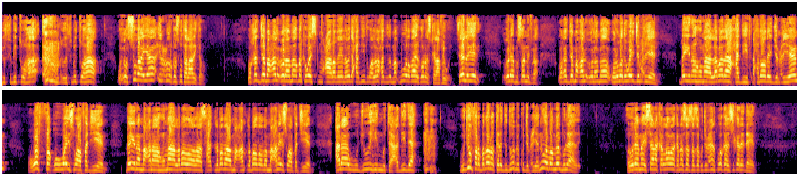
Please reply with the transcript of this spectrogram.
yuthbituhaa yuthbituhaa wuxuu sugayaa in cudurka isku tallaali karo. Waqad jamaca alculamaa marka way ismucaaradeen labada xadiid waa laba xadiid maqbula dahirkoona iskhilaafay wey. See la yeeli ule musanifka waqad jamaca alculamaa culamadu way jamciyeen. Baynahumaa labada xadiid dhexdooday jamciyeen. Wawafaquu way iswaafajiyeen. Bayna macnaahumaa labadoodaas labadooda macnay iswaafajiyeen. Calaa wujuuhin mutacadida wujuh fara badan oo kala duduwan bay ku jamciyeen. Nin walba meel buu la aaday o le maysana kan labada kana sasaasa ku jamciyen kuwa kale si kale dheheen.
